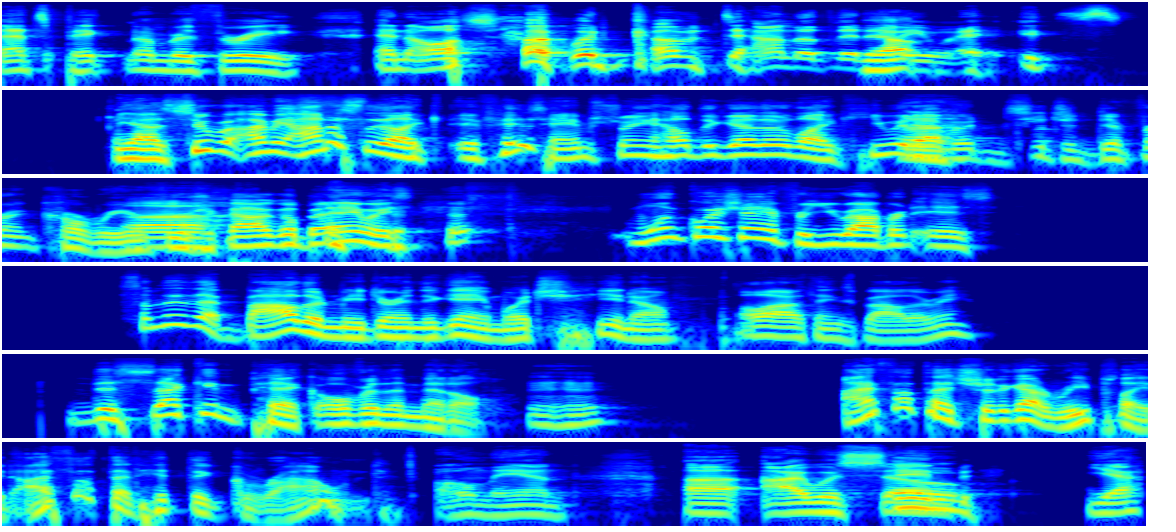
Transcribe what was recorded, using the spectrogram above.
That's pick number three. And also would come down with it Yep. anyways. Yeah, super. I mean, honestly, like if his hamstring held together, like he would have a, such a different career for Chicago. But anyways, one question I have for you, Robert, is something that bothered me during the game, which you know a lot of things bother me. The second pick over the middle, hmm I thought that should have got replayed. I thought that hit the ground. Oh man. Uh I was so And- yeah.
